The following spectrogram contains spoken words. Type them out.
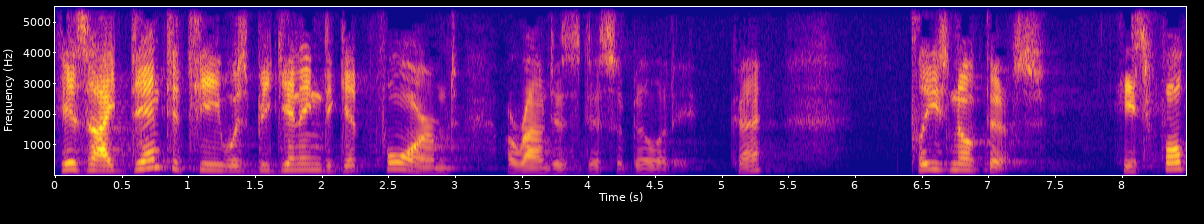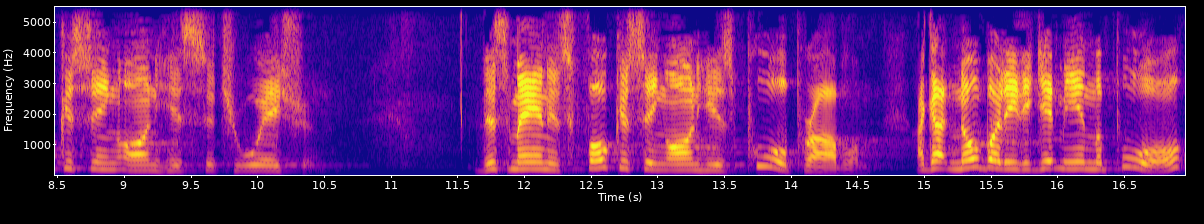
His identity was beginning to get formed around his disability. Okay? Please note this. He's focusing on his situation. This man is focusing on his pool problem. I got nobody to get me in the pool.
